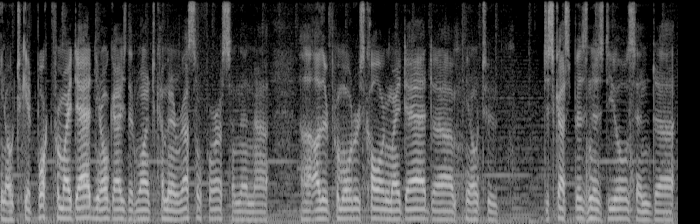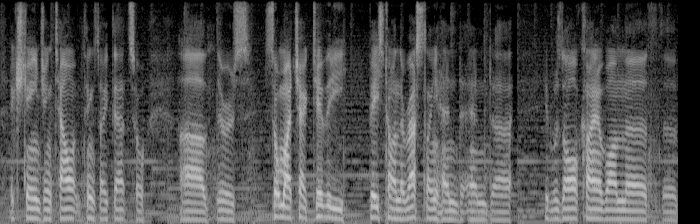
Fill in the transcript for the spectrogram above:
you know, to get booked for my dad, you know, guys that wanted to come in and wrestle for us, and then uh, uh, other promoters calling my dad, uh, you know, to discuss business deals and uh, exchanging talent and things like that. So uh, there's so much activity based on the wrestling, and and uh, it was all kind of on the, the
